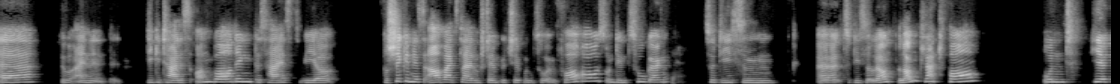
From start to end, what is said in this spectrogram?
äh, über ein äh, digitales Onboarding. Das heißt, wir verschicken jetzt Arbeitskleidung, Stempelchip und so im Voraus und den Zugang zu diesem äh, zu dieser Lernplattform. Und hier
